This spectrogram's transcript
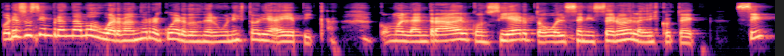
Por eso siempre andamos guardando recuerdos de alguna historia épica, como la entrada del concierto o el cenicero de la discoteca. Sí,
